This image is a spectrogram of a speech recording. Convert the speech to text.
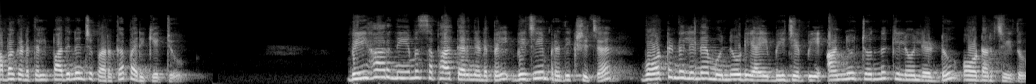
അപകടത്തിൽ പതിനഞ്ച് പേർക്ക് പരിക്കേറ്റു. ബീഹാർ നിയമസഭാ തെരഞ്ഞെടുപ്പിൽ വിജയം പ്രതീക്ഷിച്ച് വോട്ടെണ്ണലിന് മുന്നോടിയായി ബി ജെ പി അഞ്ഞൂറ്റൊന്ന് കിലോ ലഡു ഓർഡർ ചെയ്തു.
